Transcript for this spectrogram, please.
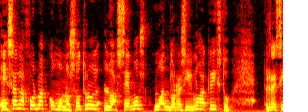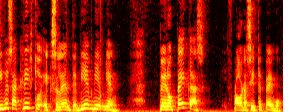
esa es la forma como nosotros lo hacemos cuando recibimos a Cristo. Recibes a Cristo, excelente, bien, bien, bien. Pero pecas, ahora sí te pego,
